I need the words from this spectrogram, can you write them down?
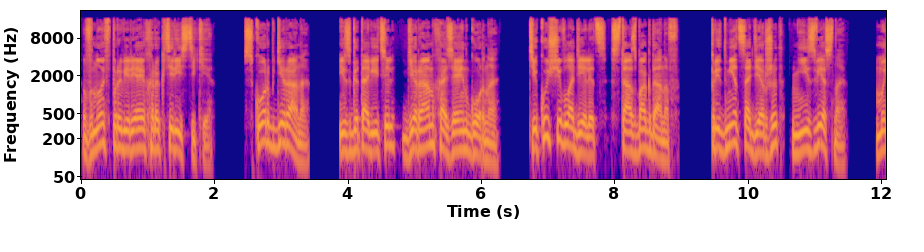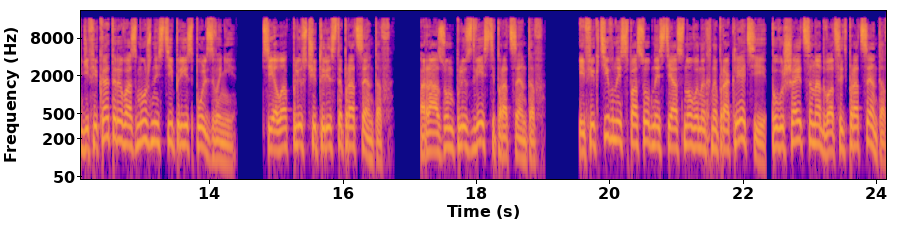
вновь проверяя характеристики. Скорбь Герана. Изготовитель – Геран, хозяин горна. Текущий владелец – Стас Богданов. Предмет содержит – неизвестно. Модификаторы возможностей при использовании. Тело плюс 400%. Разум плюс 200%. Эффективность способностей, основанных на проклятии, повышается на 20%.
